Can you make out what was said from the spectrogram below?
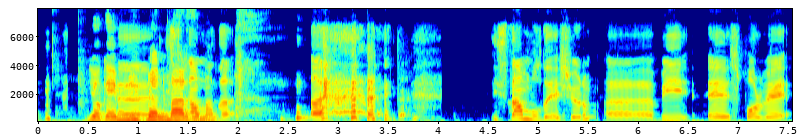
Yok en büyük Ee, benim her zaman. İstanbul'da- yaşıyorum. Ee, bir e-spor ve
